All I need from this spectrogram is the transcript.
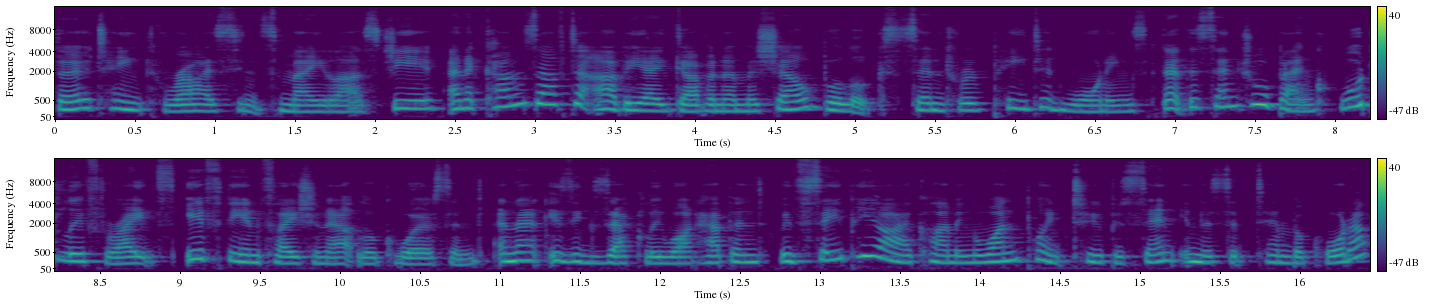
13th rise since May last year, and it comes after RBA Governor Michelle Bullock sent repeated warnings that the central bank would lift rates if the inflation outlook worsened, and that is exactly what happened, with CPI climbing 1.2% in the September quarter,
